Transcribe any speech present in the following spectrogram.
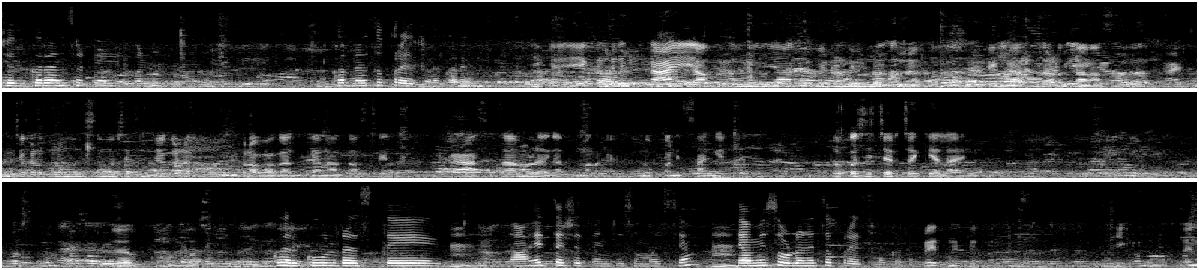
शेतकऱ्यांसाठी पण करण्याचा प्रयत्न करेन. ठीक आहे. एकंदरीत काय आहे? या निवडणुकीसाठी मॅच लढताना काय तुमच्याकडे प्रमुख समस्या तुमच्याकडे प्रभागात ज्ञानात असतील? काय असं जाणवलं आहे का तुम्हाला? काय लोकांनी सांगितलं तो कशी चर्चा केला आहे घरकुल रस्ते. आहेत तशा त्यांच्या समस्या. त्या मी सोडवण्याचा प्रयत्न करेन प्रयत्न ठीक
